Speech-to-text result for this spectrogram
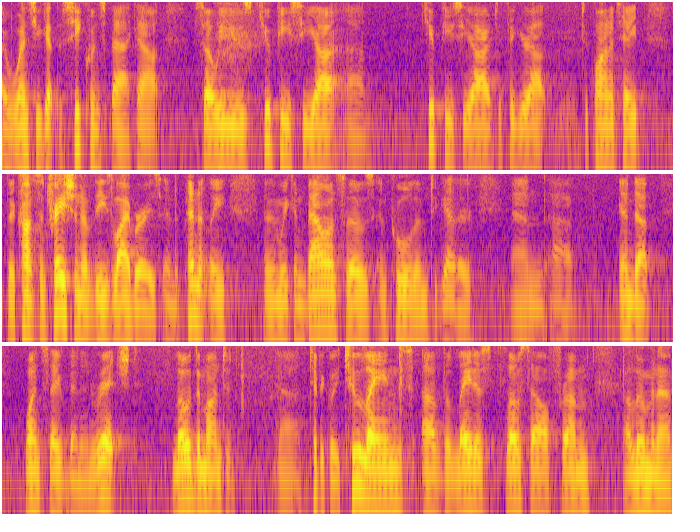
uh, once you get the sequence back out. So we use qPCR, uh, qPCR to figure out, to quantitate the concentration of these libraries independently, and then we can balance those and pool them together and uh, end up, once they've been enriched, load them onto uh, typically two lanes of the latest flow cell from Illumina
